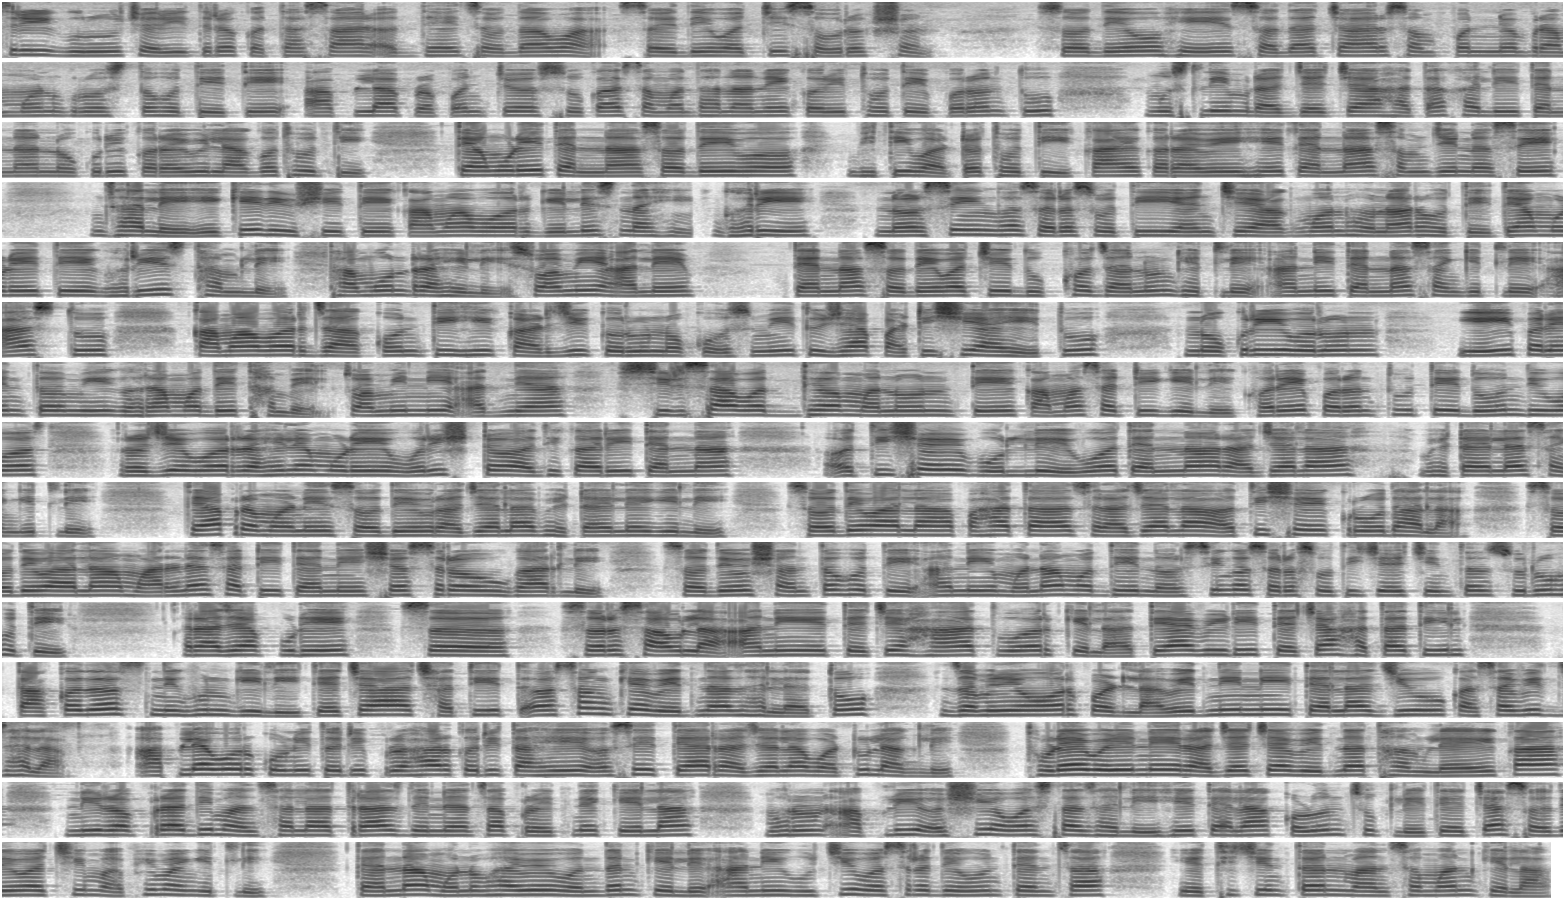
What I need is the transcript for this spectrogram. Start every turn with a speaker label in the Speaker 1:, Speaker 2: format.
Speaker 1: श्री गुरुचरित्र कथासार अध्याय चौदावा सदैवाचे संरक्षण सदैव हे सदाचार संपन्न ब्राह्मण गृहस्थ होते. ते आपला प्रपंच सुखासमाधानाने करीत होते. परंतु मुस्लिम राज्याच्या हाताखाली त्यांना नोकरी करावी लागत होती. त्यामुळे त्यांना सदैव भीती वाटत होती. काय करावे हे त्यांना समजेनासे झाले. एके दिवशी ते कामावर गेलेच नाही. घरी नरसिंह सरस्वती यांचे आगमन होणार होते. त्यामुळे ते घरीच थांबले. थांबून राहिले. स्वामी आले. त्यांना सदैवाचे दुःख जाणून घेतले आणि त्यांना सांगितले, आज तू कामावर जा. कोणतीही काळजी करू नकोस. मी तुझ्या पाठीशी आहे. तू नोकरीवरून येईपर्यंत मी घरामध्ये थांबेल. स्वामींनी आज्ञा शिरसावध्य मानून ते कामासाठी गेले. खरे, परंतु ते दोन दिवस रजेवर राहिल्यामुळे वरिष्ठ अधिकारी त्यांना अतिशय बोलले व त्यांना राजाला भेटायला सांगितले. त्याप्रमाणे सहदेव राजाला भेटायला गेले. सहदेवाला पाहताच राजाला अतिशय क्रोध आला. सहदेवाला मारण्यासाठी त्याने शस्त्र उगारले. सहदेव शांत होते आणि मनामध्ये नरसिंह सरस्वतीचे चिंतन सुरू होते. राजा पुढे स सरसावला आणि त्याचे हात वर केला. त्यावेळी त्याच्या हातातील ताकदच निघून गेली. त्याच्या छातीत असंख्य वेदना झाल्या. तो जमिनीवर पडला. वेदनेने त्याला जीव कासावीत झाला. आपल्यावर कोणीतरी प्रहार करीत आहे असे त्या राजाला वाटू लागले. थोड्या वेळेने राजाच्या वेदना थांबल्या. एका निरपराधी माणसाला त्रास देण्याचा प्रयत्न केला म्हणून आपली अशी अवस्था झाली हे त्याला कळून चुकले. त्याच्या सदैवाची माफी मागितली. त्यांना मनोभावे वंदन केले आणि उची वस्त्र देऊन त्यांचा यथिचिंतन मानसन्मान केला.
